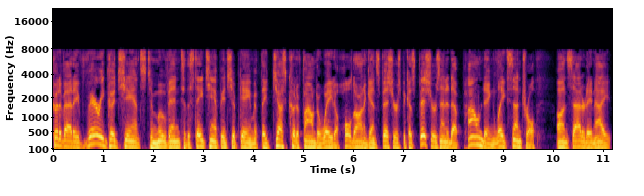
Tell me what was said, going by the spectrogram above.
could have had a very good chance to move into the state championship game if they just could have found a way to hold on against Fishers because Fishers ended up pounding Lake Central on Saturday night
